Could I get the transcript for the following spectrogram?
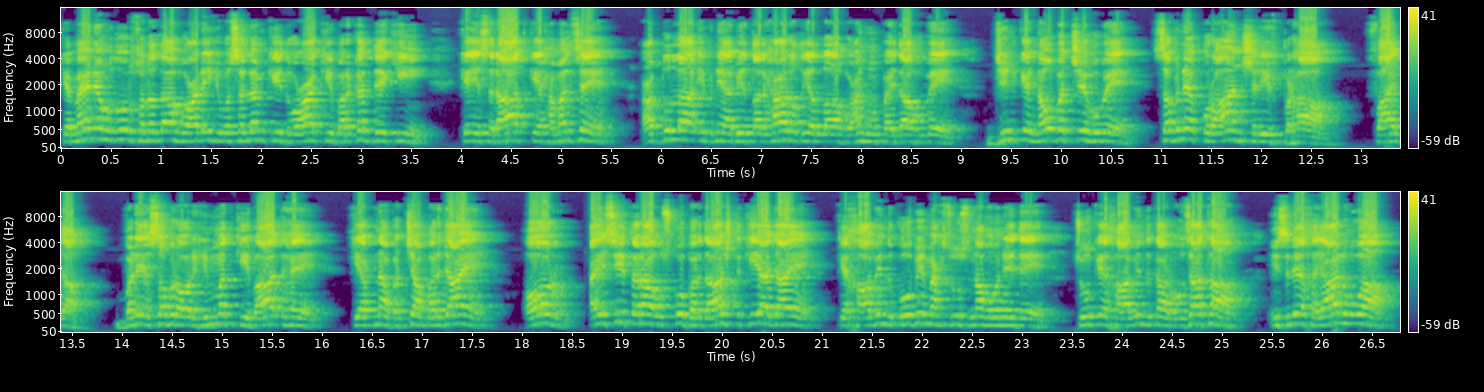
کہ میں نے حضور صلی اللہ علیہ وسلم کی دعا کی برکت دیکھی کہ اس رات کے حمل سے عبداللہ ابن ابی طلحہ رضی اللہ عنہ پیدا ہوئے، جن کے نو بچے ہوئے، سب نے قرآن شریف پڑھا۔ فائدہ، بڑے صبر اور ہمت کی بات ہے کہ اپنا بچہ مر جائے اور ایسی طرح اس کو برداشت کیا جائے کہ خاوند کو بھی محسوس نہ ہونے دے۔ چونکہ خاوند کا روزہ تھا، اس لیے خیال ہوا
